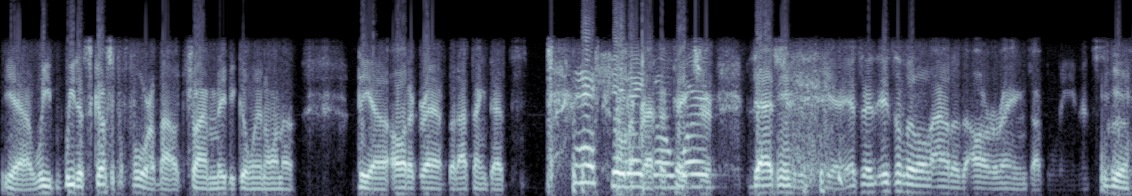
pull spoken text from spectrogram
yeah. We we discussed before about trying to maybe go in on a the uh, autograph, but I think that's That shit ain't gonna picture. work. That shit, yeah, it's a, it's a little out of our range, I believe. It's uh, Yeah.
